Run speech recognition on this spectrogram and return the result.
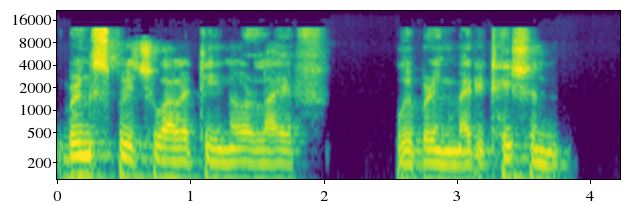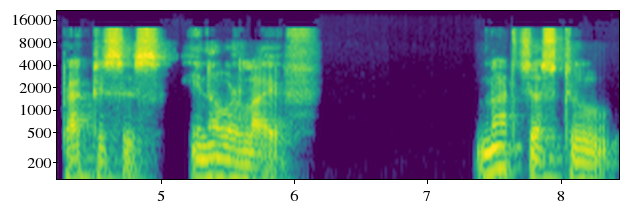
bring spirituality in our life, we bring meditation practices in our life, not just to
